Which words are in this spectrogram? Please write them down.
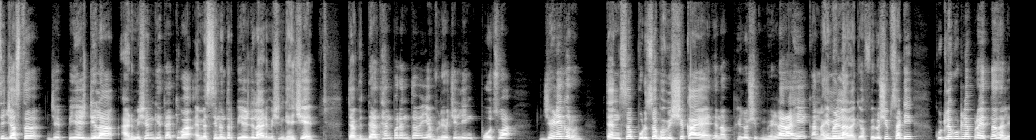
जास्तीत जास्त जे पी एच डीला ॲडमिशन घेत आहेत किंवा एम एस सी नंतर पी एच डीला ॲडमिशन घ्यायची आहे त्या विद्यार्थ्यांपर्यंत या व्हिडिओची लिंक पोचवा जेणेकरून त्यांचं पुढचं भविष्य काय आहे त्यांना फेलोशिप मिळणार आहे का नाही मिळणार आहे किंवा फेलोशिपसाठी कुठले कुठले प्रयत्न झाले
